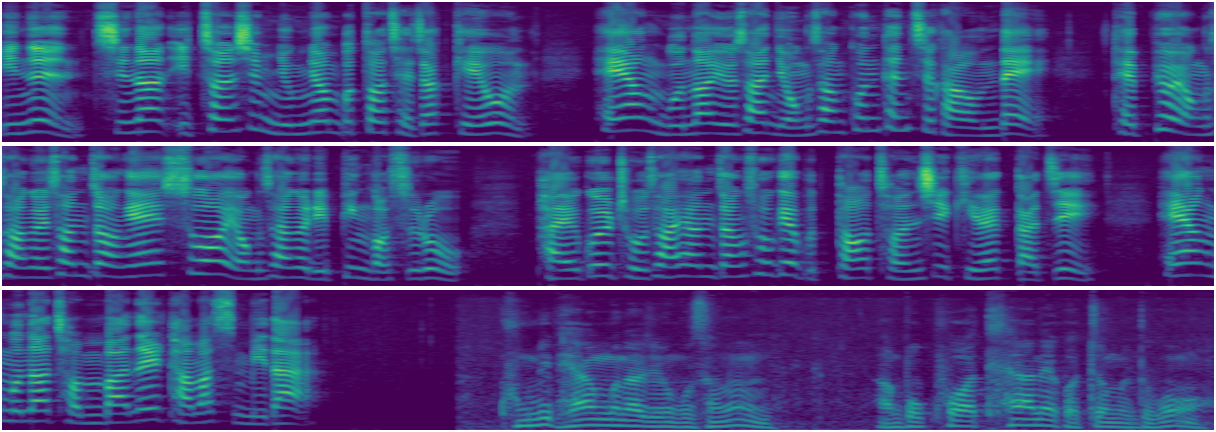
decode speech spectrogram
이는 지난 2016년부터 제작해온 해양문화유산 영상 콘텐츠 가운데 대표 영상을 선정해 수어 영상을 입힌 것으로 발굴 조사 현장 소개부터 전시 기획까지 해양문화 전반을 담았습니다. 국립해양문화연구소는 목포와 태안에 거점을 두고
